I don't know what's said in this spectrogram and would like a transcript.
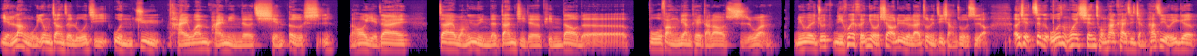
也让我用这样子的逻辑稳居台湾排名的前二十，然后也在在网易云的单集的频道的播放量可以达到十万，因为就你会很有效率的来做你自己想做的事哦。而且这个我为什么会先从它开始讲？它是有一个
